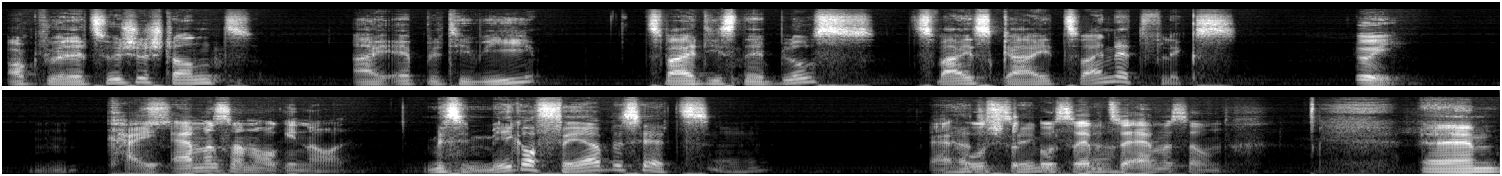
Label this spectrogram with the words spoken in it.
Aktueller Zwischenstand: ein Apple TV, zwei Disney Plus, zwei Sky, zwei Netflix. Ui. Kein Amazon-Original. Wir sind mega fair bis jetzt. Äh, das außer, stimmt, außer eben ja. zu Amazon. Ähm,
